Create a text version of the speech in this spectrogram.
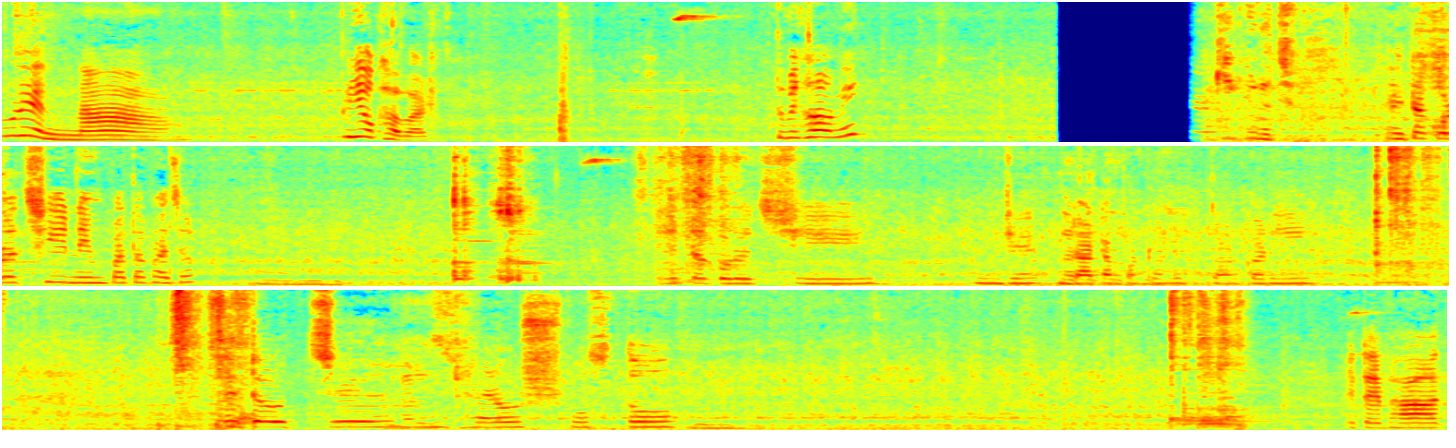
ওরে না। প্রিয় খাবার। তুমি খাওনি? কি করেছ? এটা করেছি নিম পাতা ভাজা। এটা করেছি যে ডাটা পটলের তরকারি, এটা হচ্ছে ঢেঁড়স পোস্ত। এটাই ভাত।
